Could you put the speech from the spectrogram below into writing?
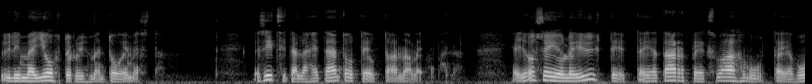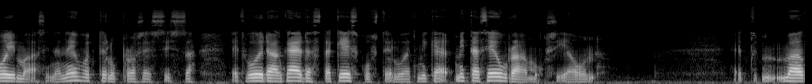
ylimmän johtoryhmän toimesta. Ja sitten sitä lähdetään toteuttaa alempana. Ja jos ei ole yhteyttä ja tarpeeksi vahvuutta ja voimaa siinä neuvotteluprosessissa, että voidaan käydä sitä keskustelua, että mikä, mitä seuraamuksia on – et mä 2004-2009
